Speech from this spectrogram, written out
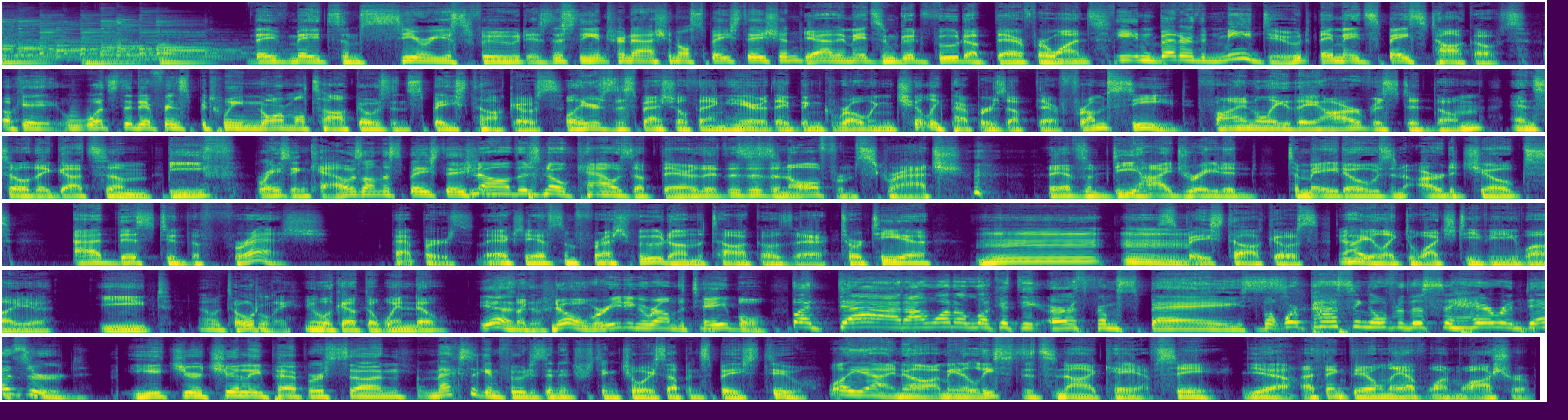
They've made some serious food. Is this the International Space Station? yeah, they made some good food up there for once. Eating better than me, dude. They made space tacos. Okay, what's the difference between normal tacos and space tacos? Well, here's the special thing here. They've been growing chili peppers up there from seed. Finally, they harvested them. And so they got some beef. Raising cows on the space station? No, there's no cows up there. This isn't all from scratch. they have some dehydrated tomatoes and artichokes. Add this to the fresh peppers. They actually have some fresh food on the tacos there. Tortilla. Mmm. mm. Space tacos. You know how you like to watch TV while you eat? No, totally. You look out the window. Yeah. It's like, no, we're eating around the table. But, Dad, I want to look at the Earth from space. But we're passing over the Sahara Desert. Eat your chili pepper, son. Mexican food is an interesting choice up in space, too. Well, yeah, I know. I mean, at least it's not KFC. Yeah. I think they only have one washroom.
